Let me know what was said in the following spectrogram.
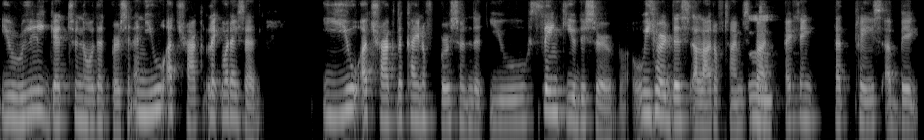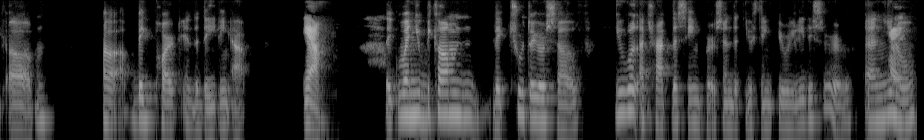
you really get to know that person and you attract like what I said, you attract the kind of person that you think you deserve. We heard this a lot of times, but Mm. I think that plays a big um a big part in the dating app. yeah. Like when you become like true to yourself, you will attract the same person that you think you really deserve. And you Right. know,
